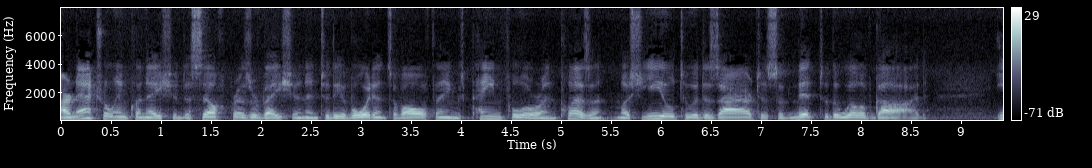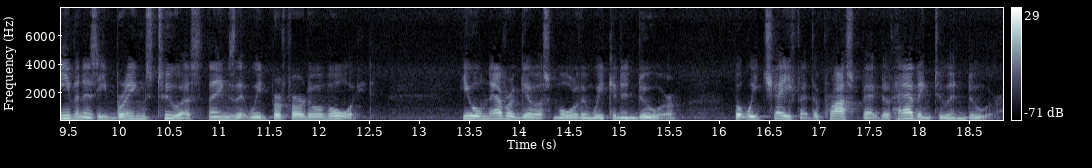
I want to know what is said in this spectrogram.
Our natural inclination to self preservation and to the avoidance of all things painful or unpleasant must yield to a desire to submit to the will of God even as He brings to us things that we'd prefer to avoid. He will never give us more than we can endure, but we chafe at the prospect of having to endure.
